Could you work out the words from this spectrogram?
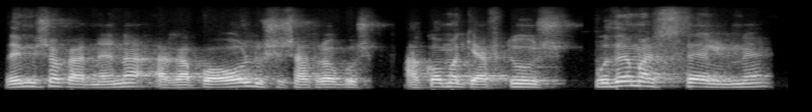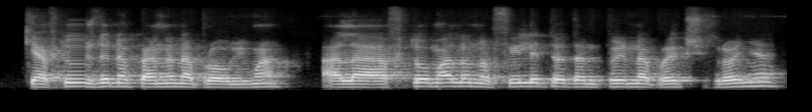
δεν μισώ κανένα, αγαπώ όλους τους ανθρώπους, ακόμα και αυτούς που δεν μας θέλουν και αυτούς δεν έχω κανένα πρόβλημα αλλά αυτό μάλλον οφείλεται όταν πριν από έξι χρόνια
